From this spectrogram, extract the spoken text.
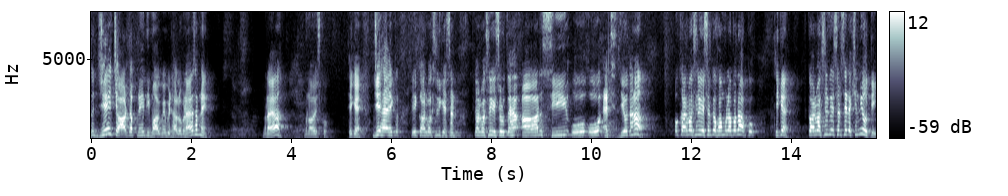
तो ये चार्ट अपने दिमाग में बिठा लो। बनाया सबने? बनाया? बनाओ इसको। ठीक है? ये है एक एक कार्बोक्सिलिक एसिड कार्बोक्सिलिक एसिड होता है आर सी ओ ओ एच ये होता है ना? और कार्बोक्सिलिक एसिड का फार्मूला पता आपको? ठीक है? कार्बोक्सिलिक एसिड से रिएक्शन नहीं होती।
